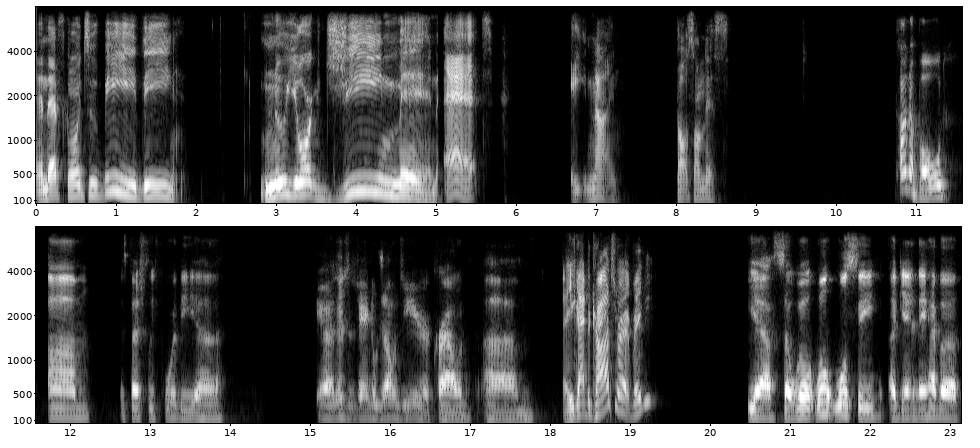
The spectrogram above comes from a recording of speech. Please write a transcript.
And that's going to be the New York G Men at eight and nine. Thoughts on this? Kind of bold, um, especially for the uh, yeah, this is Daniel Jones' year crowd. Um, Hey, you got the contract, baby. Yeah, so we'll we'll we'll see. Again, they have a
